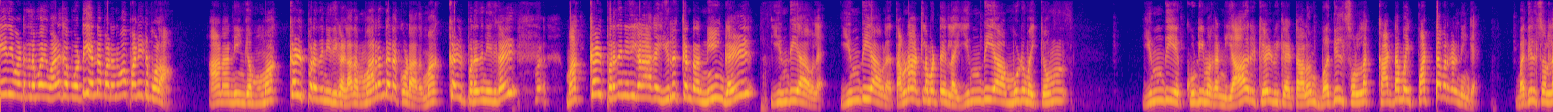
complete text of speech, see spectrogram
நீதிமன்றத்தில் போய் வழக்க போட்டு என்ன பண்ணணுமோ பண்ணிட்டு போகலாம் ஆனால் நீங்கள் மக்கள் பிரதிநிதிகள் அதை மறந்துடக்கூடாது. மக்கள் பிரதிநிதிகள் மக்கள் பிரதிநிதிகளாக இருக்கின்ற நீங்கள் இந்தியாவில் இந்தியாவில் தமிழ்நாட்டில் மட்டும் இல்லை இந்தியா முழுமைக்கும் இந்திய குடிமகன் யார் கேள்வி கேட்டாலும் பதில் சொல்ல கடமைப்பட்டவர்கள் நீங்கள் பதில் சொல்ல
